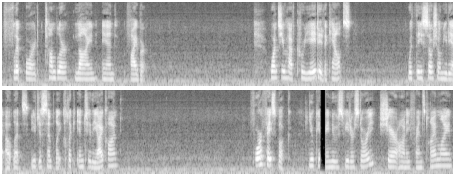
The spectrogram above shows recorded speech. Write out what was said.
Flipboard, Tumblr, Line, and Viber. Once you have created accounts with these social media outlets, you just simply click into the icon. For Facebook, you can a newsfeed or story, share on a friend's timeline,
